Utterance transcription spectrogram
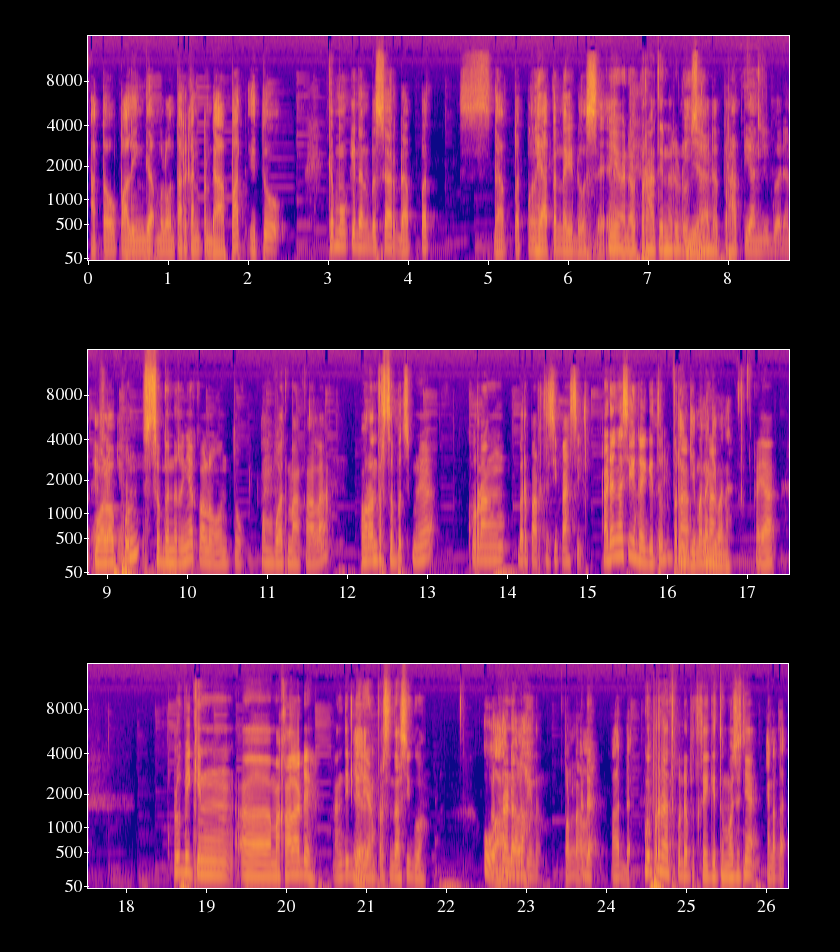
atau paling nggak melontarkan pendapat itu kemungkinan besar dapat dapat penglihatan dari dosen Iya, dapat perhatian dari dosen. Iya, dan perhatian juga dan efeknya. Walaupun sebenarnya kalau untuk membuat makalah orang tersebut sebenarnya kurang berpartisipasi. Ada nggak sih yang kayak gitu? Lu pernah gimana pernah gimana kayak lu bikin eh, makalah deh, nanti biar Iya. yang presentasi gua. oh pernah ada lah dapet itu? pernah Ada. ada Gue pernah tuh dapat kayak gitu. Maksudnya enak gak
